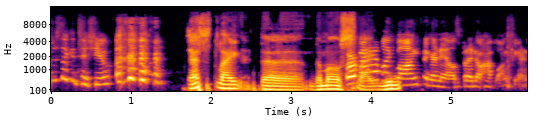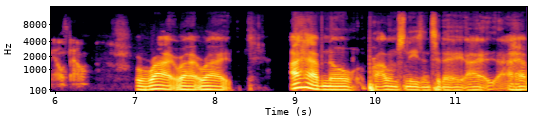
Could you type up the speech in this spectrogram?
just like a tissue. That's like the the most. Or if like, I have like you... long fingernails, but I don't have long fingernails now. Right, right, right. I have no problem sneezing today. I I have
